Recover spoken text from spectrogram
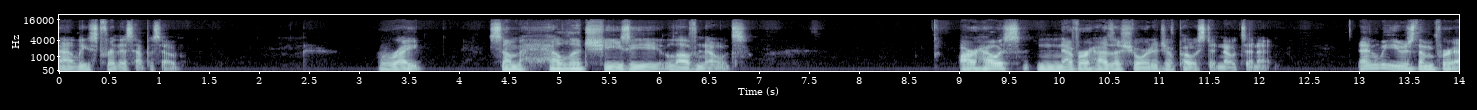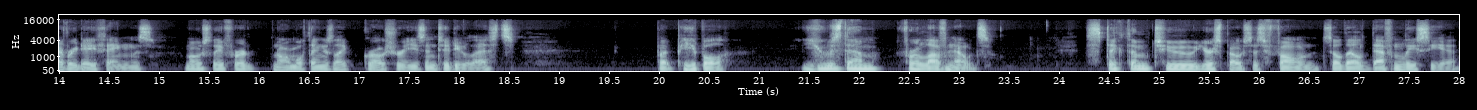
at least for this episode. Write some hella cheesy love notes. Our house never has a shortage of post it notes in it, and we use them for everyday things, mostly for normal things like groceries and to do lists. But people, use them for love notes. Stick them to your spouse's phone so they'll definitely see it.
